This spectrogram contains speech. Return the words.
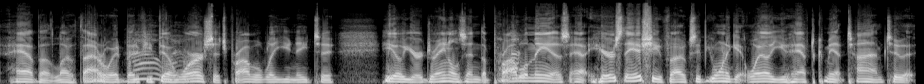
have a low thyroid. But if you Oh, feel wow. worse, it's probably you need to heal your adrenals. And the Uh-huh. problem is, uh, here's the issue, folks. If you want to get well, you have to commit time to it,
